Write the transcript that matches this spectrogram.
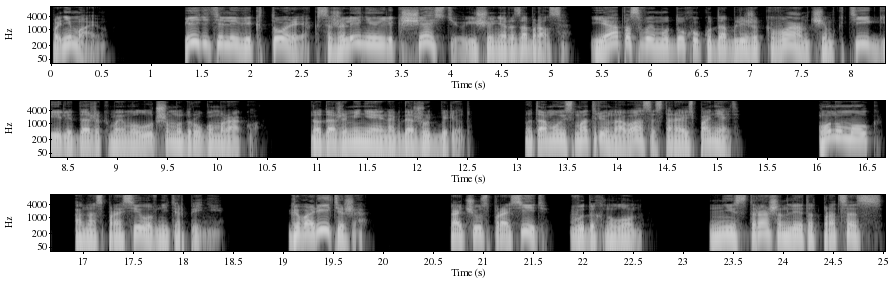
Понимаю. Видите ли, Виктория, к сожалению или к счастью, еще не разобрался. Я по своему духу куда ближе к вам, чем к Тиге или даже к моему лучшему другу Мраку. Но даже меня иногда жуть берет. Потому и смотрю на вас и стараюсь понять. Он умолк. Она спросила в нетерпении. «Говорите же!» «Хочу спросить», — выдохнул он, «не страшен ли этот процесс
